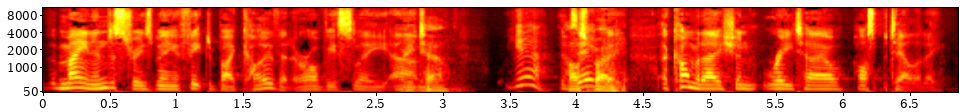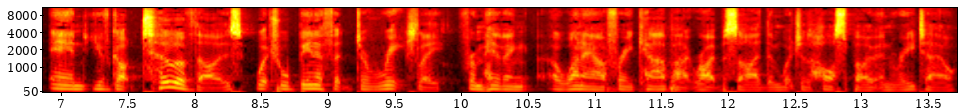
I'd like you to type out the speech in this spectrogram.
the main industries being affected by COVID are obviously um, retail. Yeah, exactly. Accommodation, retail, hospitality. And you've got two of those which will benefit directly from having a one hour free car park right beside them, which is hospo and retail.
